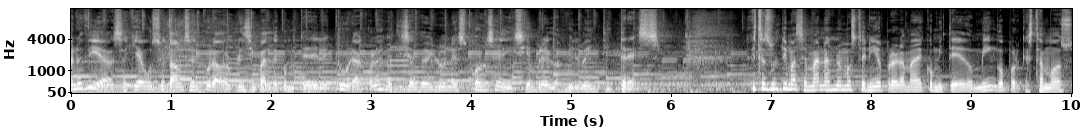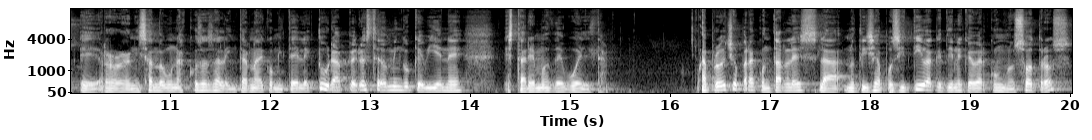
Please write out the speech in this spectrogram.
Buenos días, aquí Augusto Townsend, curador principal de Comité de Lectura, con las noticias de hoy lunes 11 de diciembre del 2023. Estas últimas semanas no hemos tenido programa de comité de domingo porque estamos eh, reorganizando algunas cosas a la interna de comité de lectura, pero este domingo que viene estaremos de vuelta. Aprovecho para contarles la noticia positiva que tiene que ver con nosotros.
